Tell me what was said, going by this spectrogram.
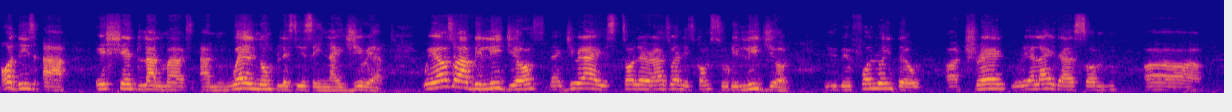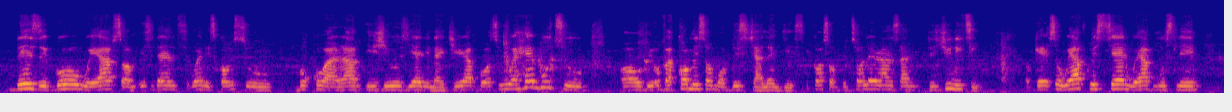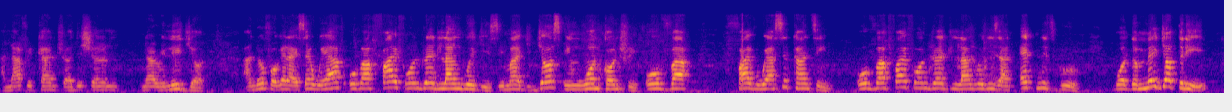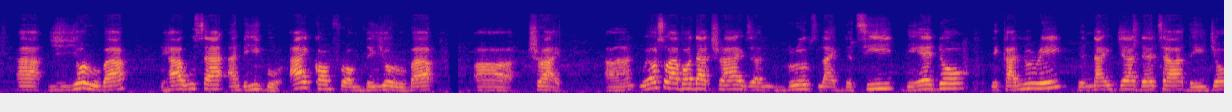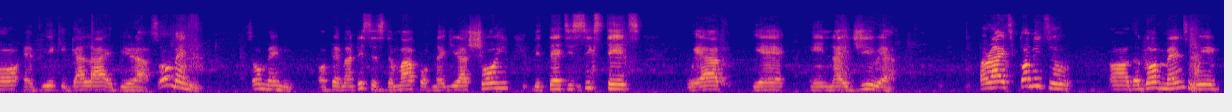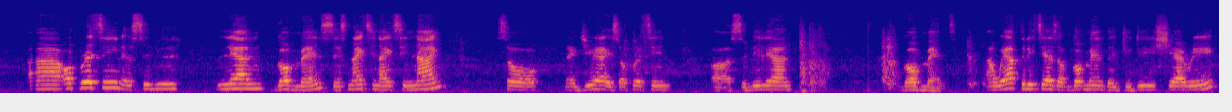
all these are ancient landmarks and well-known places in Nigeria. We also have religions. Nigeria is tolerant when it comes to religion. If you've been following the uh, trend, you realize that some uh, days ago we have some incidents when it comes to Boko Haram issues here in Nigeria, but we were able to uh, be overcoming some of these challenges because of the tolerance and the unity. Okay, so we have Christian, we have Muslim, an African traditional religion. And don't forget, I said we have over 500 languages. Imagine just in one country, over five, we are still counting, over 500 languages and ethnic groups. But the major three are Yoruba, the Hausa, and the Igbo. I come from the Yoruba uh, tribe. And we also have other tribes and groups like the T, the Edo, the Kanuri, the Niger Delta, the Ijaw, Efik, Igala, Ebira. So many, so many of them. And this is the map of Nigeria showing the 36 states we have here in Nigeria. All right, coming to uh, the government, we are operating a civilian government since 1999. So Nigeria is operating a civilian government. And we have three tiers of government, the judiciary,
